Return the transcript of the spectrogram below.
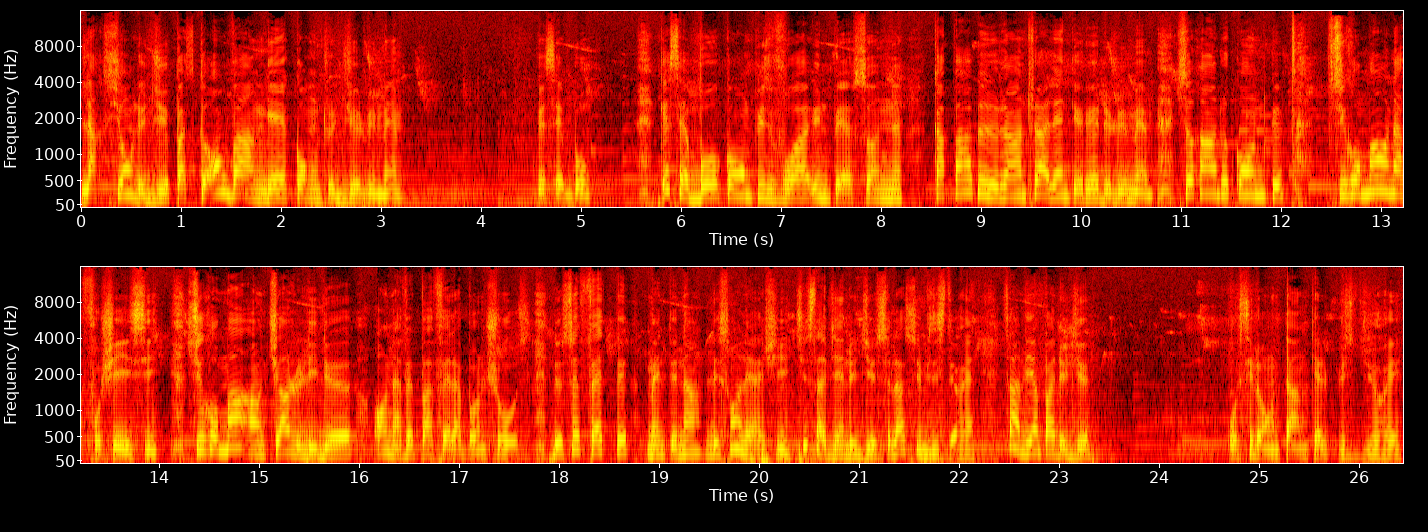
l'action de Dieu, parce qu'on va en guerre contre Dieu lui-même. Que c'est beau. Que c'est beau qu'on puisse voir une personne capable de rentrer à l'intérieur de lui-même, se rendre compte que sûrement on a fauché ici, sûrement en tuant le leader, on n'avait pas fait la bonne chose. De ce fait, maintenant, laissons-les agir. Si ça vient de Dieu, cela subsisterait. Ça ne vient pas de Dieu. Aussi longtemps qu'elle puisse durer,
